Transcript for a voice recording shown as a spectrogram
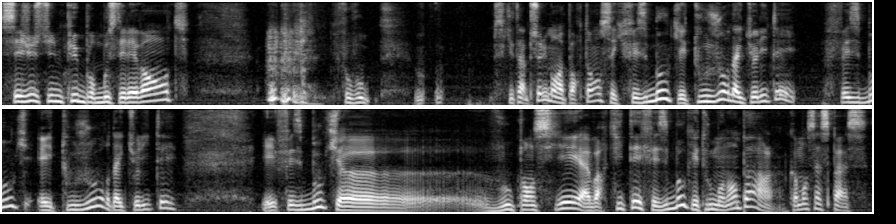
C'est juste une pub pour booster les ventes. Ce qui est absolument important, c'est que Facebook est toujours d'actualité. Facebook est toujours d'actualité. Et Facebook, euh, vous pensiez avoir quitté Facebook et tout le monde en parle. Comment ça se passe?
